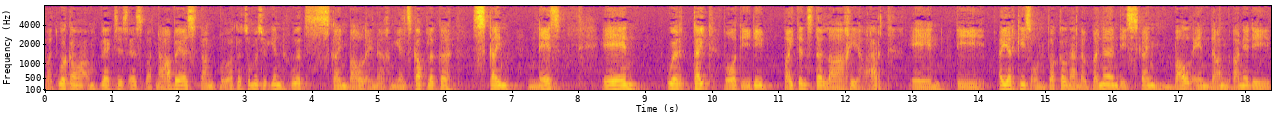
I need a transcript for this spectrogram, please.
wat ook aan amplexus is wat naby is dan word dit sommer so een groot skuimbal en 'n gemeenskaplike skuimnes. En oor tyd word hierdie buitenste laagie hard en die eiertjies ontwikkel dan nou binne in die skuimbal en dan wanneer die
